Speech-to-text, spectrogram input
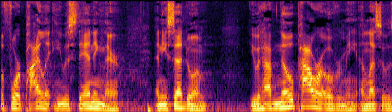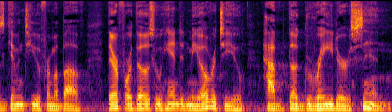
Before Pilate, he was standing there, and he said to him, You would have no power over me unless it was given to you from above. Therefore, those who handed me over to you have the greater sin.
